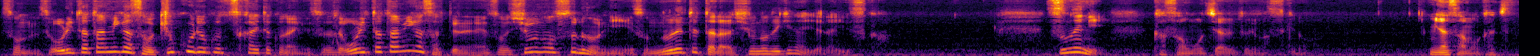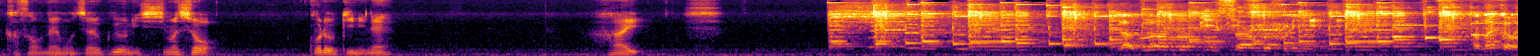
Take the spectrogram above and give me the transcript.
そうなんです。折りたたみ傘を極力使いたくないんです。折りたたみ傘ってね、その収納するのに、その濡れてたら収納できないじゃないですか。常に傘を持ち歩いておりますけど。皆さんも傘をね、持ち歩くようにしましょう。これを機にね。はい。ピースフリー。田中は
